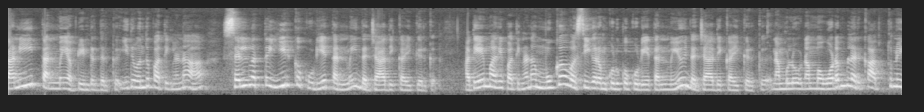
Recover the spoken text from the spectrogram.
தனித்தன்மை அப்படின்றது இருக்குது இது வந்து பார்த்திங்கன்னா செல்வத்தை ஈர்க்கக்கூடிய தன்மை இந்த ஜாதிக்காய்க்கு இருக்குது அதே மாதிரி பார்த்திங்கன்னா முக வசீகரம் கொடுக்கக்கூடிய தன்மையும் இந்த ஜாதிக்காய்க்கு இருக்குது நம்மளோ நம்ம உடம்புல இருக்க அத்துணை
